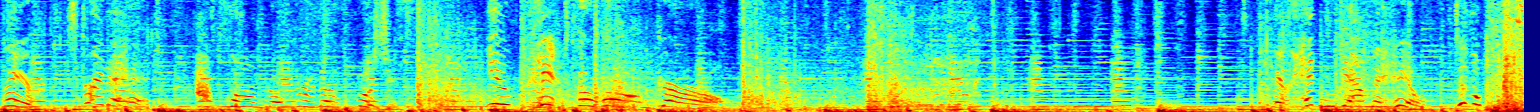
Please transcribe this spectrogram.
There, straight ahead! I saw him go through those bushes! You picked the wrong girl! They're heading down the hill to the.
